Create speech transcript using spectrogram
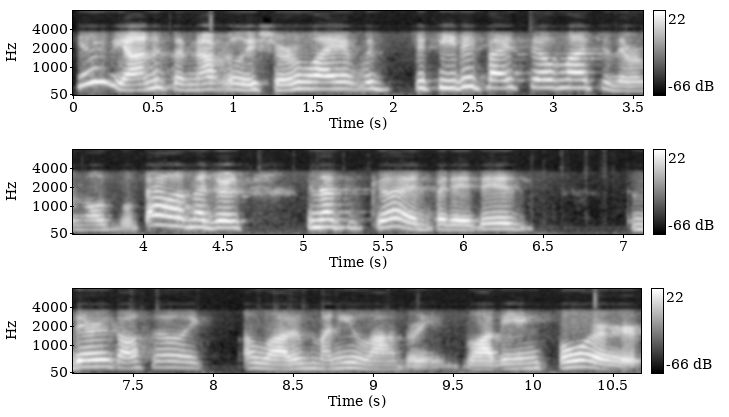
"You know, to be honest, I'm not really sure why it was defeated by so much, and there were multiple ballot measures, and that's good, but it is there is also like a lot of money lobbying lobbying for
